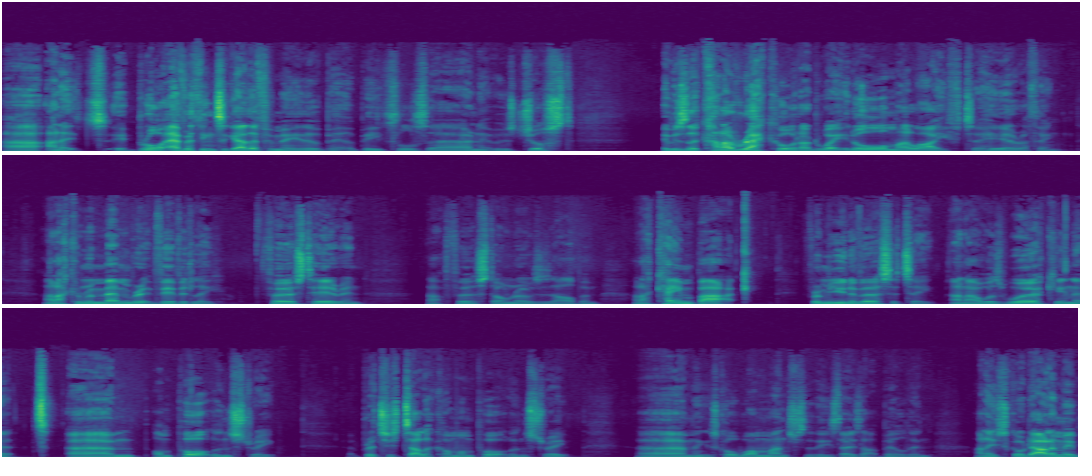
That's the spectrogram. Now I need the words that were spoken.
Uh, and it it brought everything together for me. There was a bit of Beatles there, and it was just, it was the kind of record I'd waited all my life to hear. I think, and I can remember it vividly. First hearing that first Stone Roses album, and I came back from university, and I was working at um, on Portland Street, at British Telecom on Portland Street. Um, I think it's called One Manchester these days. That building, and I used to go down in my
